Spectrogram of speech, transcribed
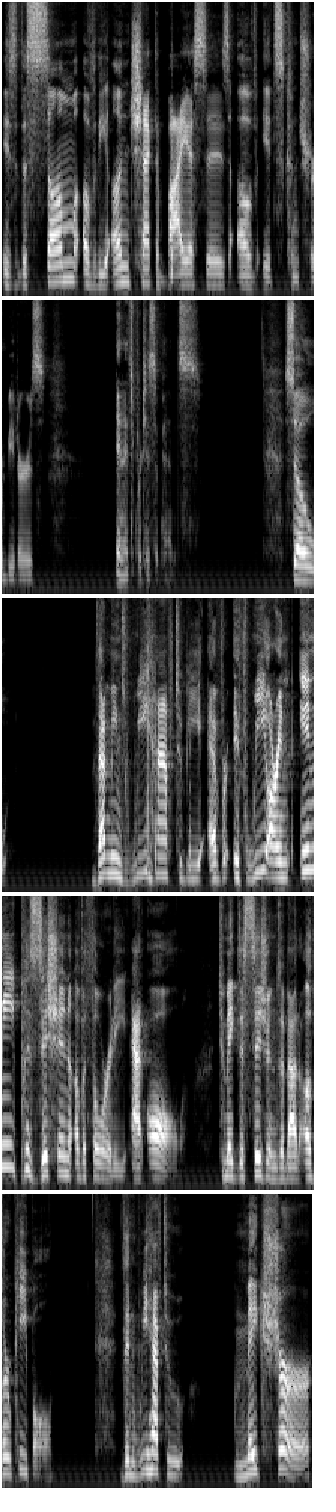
is the sum of the unchecked biases of its contributors and its participants. So that means we have to be ever, if we are in any position of authority at all to make decisions about other people, then we have to make sure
